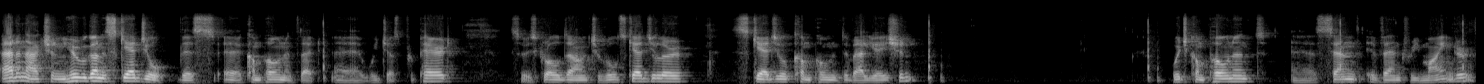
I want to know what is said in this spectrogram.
Add an action. Here we're going to schedule this uh, component that uh, we just prepared. So we scroll down to rule scheduler, schedule component evaluation, which component uh, send event reminder.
